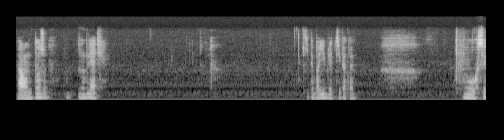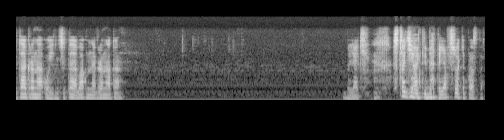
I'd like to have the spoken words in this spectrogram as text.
А, он тоже... Ну, блядь. Какие-то бои, блядь, ребята. Фух, святая граната... Ой, не святая, вакуумная граната. Блять. Что делать, ребята? Я в шоке просто.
